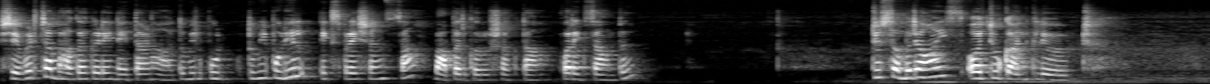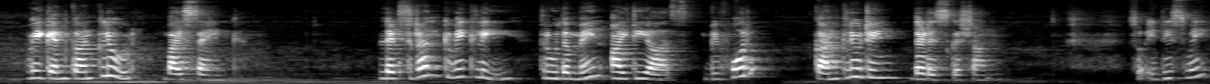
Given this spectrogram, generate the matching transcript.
शेवटच्या भागाकडे नेताना तुम्ही पु तुम्ही पुढील एक्सप्रेशन्सचा वापर करू शकता for example to summarise or to conclude we can conclude by saying let's run quickly through the main ideas before concluding the discussion. So in this way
